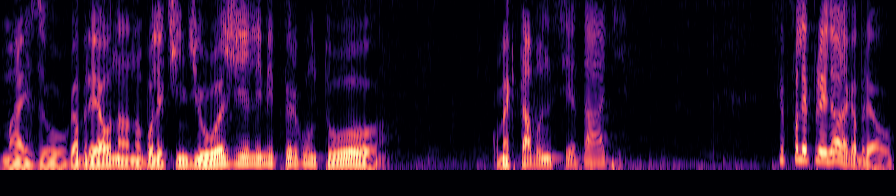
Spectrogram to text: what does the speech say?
Mas o Gabriel, no, no boletim de hoje, ele me perguntou como é que estava a ansiedade. Eu falei para ele, olha, Gabriel,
